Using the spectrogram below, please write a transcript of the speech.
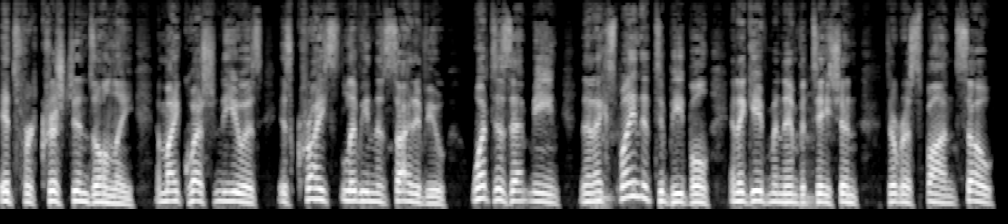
It's for Christians only. And my question to you is, is Christ living inside of you? What does that mean? Then I explained it to people and I gave them an mm-hmm. invitation to respond. So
